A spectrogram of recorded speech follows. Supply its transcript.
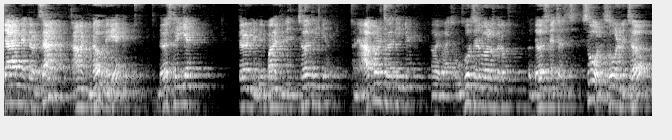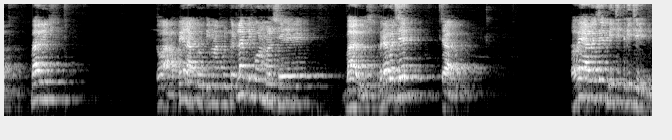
ચાર ને ત્રણ સાત, આઠ, નવ ને એક, દસ થઈ ગયા. ત્રણ ને બે, પાંચ ને છ થઈ ગયા. અને આ પણ છ થઈ ગયા. હવે પાછો ઊભો સરવાળો કરો. તો દસ ને છ, સોળ સોળ ને છ, બાવીસ. તો આપેલ આકૃતિમાં કુલ કેટલા ત્રિકોણ મળશે? બાવીસ. બરાબર છે? ચાલો. હવે આવે છે બીજી ત્રીજી રીત.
